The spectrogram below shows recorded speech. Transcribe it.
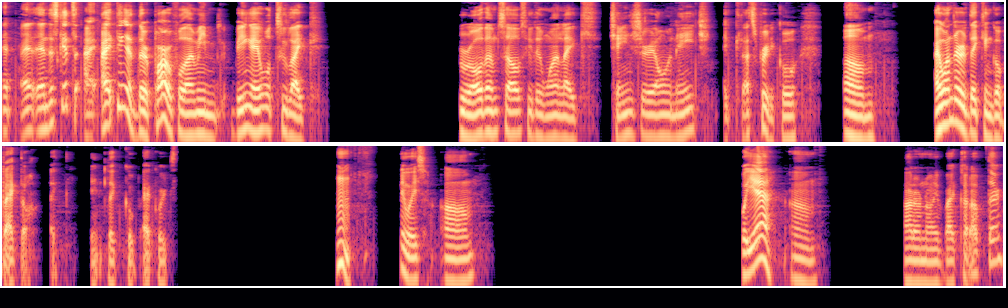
And, and and this kids i i think that they're powerful. I mean being able to like grow themselves if they want like change their own age like that's pretty cool. Um i wonder if they can go back though. Like like go backwards hmm anyways um but yeah um i don't know if i cut up there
